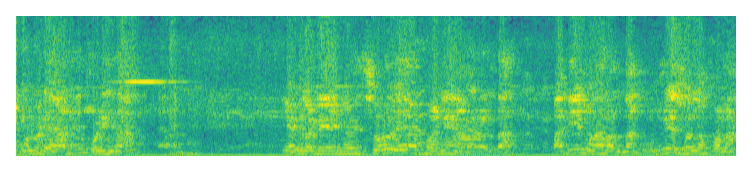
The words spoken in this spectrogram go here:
உங்களுடைய அருள்மொழி தான். எங்களுடைய எங்கள் சோழ பண்ணி அவர்கள் தான். பதிமாறன் தான். உண்மையை சொல்ல போனா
